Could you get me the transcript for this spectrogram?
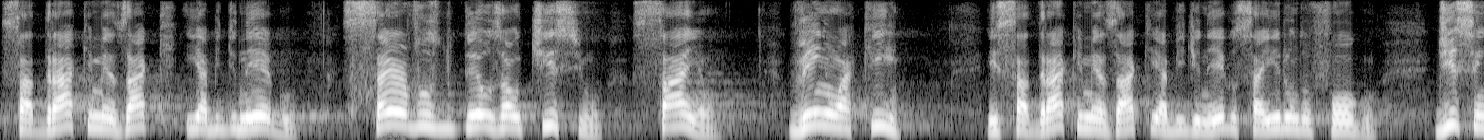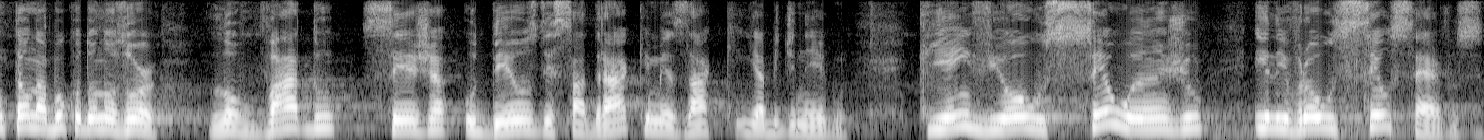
Sadraque, Mesaque e Abidnego, servos do Deus Altíssimo, saiam, venham aqui. E Sadraque, Mesaque e Abidnego saíram do fogo. Disse então Nabucodonosor: Louvado seja o Deus de Sadraque, Mesaque e Abidnego, que enviou o seu anjo e livrou os seus servos.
